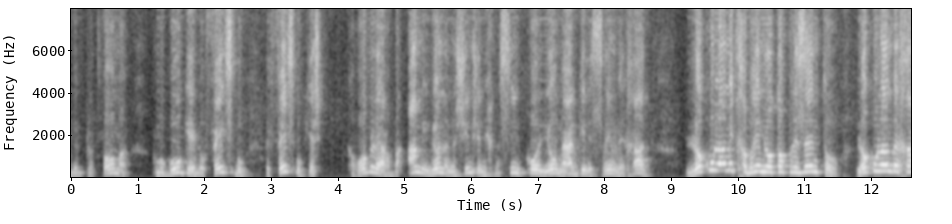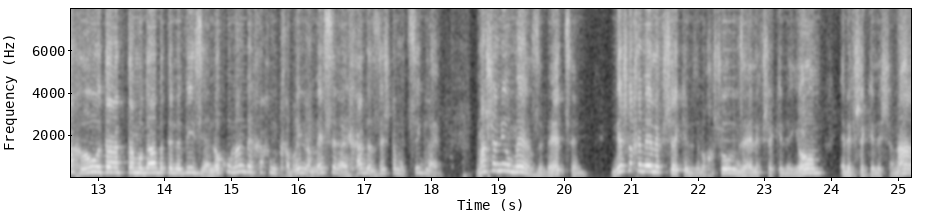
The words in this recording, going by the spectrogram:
בפלטפורמה כמו גוגל או פייסבוק. בפייסבוק יש קרוב לארבעה מיליון אנשים שנכנסים כל יום מעל גיל 21, לא כולם מתחברים לאותו פרזנטור, לא כולם בהכרח ראו את המודעה בטלוויזיה, לא כולם בהכרח מתחברים למסר האחד הזה שאתה מציג להם. מה שאני אומר זה בעצם, אם יש לכם אלף שקל, זה לא חשוב אם זה אלף שקל ליום, אלף שקל לשנה,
